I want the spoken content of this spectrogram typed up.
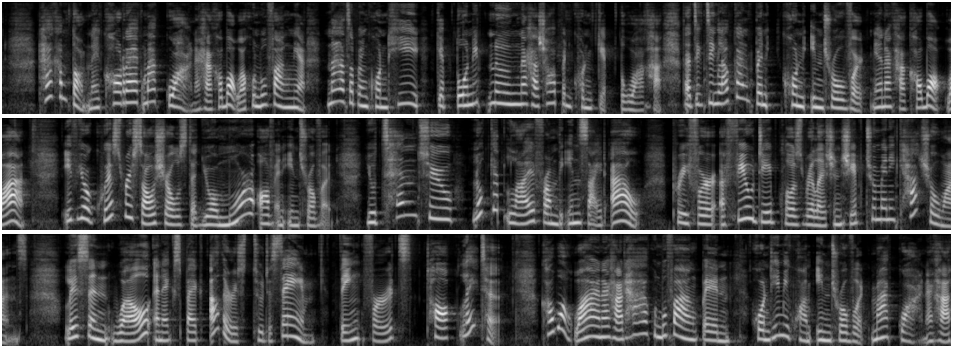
ถ้าคำตอบในข้อแรกมากกว่านะคะ เขาบอกว่าคุณผู้ฟังเนี่ย น่าจะเป็นคนที่เก็บตัวนิดนึงนะคะ ชอบเป็นคนเก็บตัวค่ะ แต่จริงๆ แล้วการเป็นคน introvert เนี่ยนะคะ เขาบอกว่า if your quiz result shows that you're more of an introvert you tend to look at life from the inside out prefer a few deep close relationship to many casual ones listen well and expect others to the same think first talk later เขาบอกว่านะคะ ถ้าคุณผู้ฟังเป็นคนที่มีความ introvert มากกว่านะคะ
